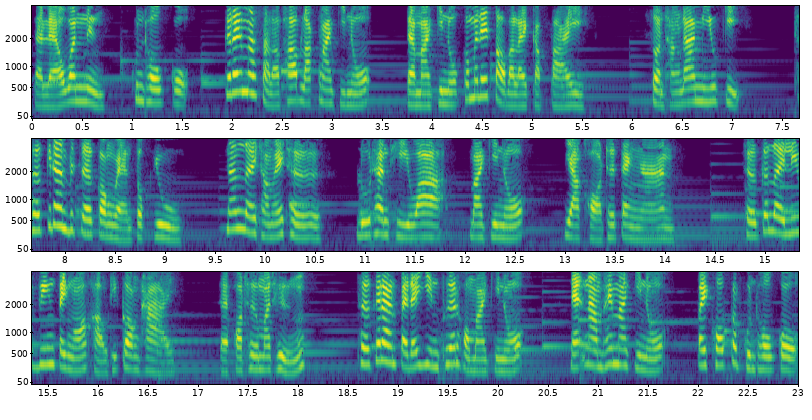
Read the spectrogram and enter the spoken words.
แต่แล้ววันหนึ่ง คุณโทโกะก็ได้มาสารภาพรักมากิโนะแต่มากิโนะก็ไม่ได้ตอบอะไรกลับไป ส่วนทางด้านมิยุกิ เธอก็ดันไปเจอกล่องแหวนตกอยู่ นั่นเลยทำให้เธอ รู้ทันทีว่ามากิโนะอยากขอเธอแต่งงาน เธอก็เลยรีบวิ่งไปง้อเขาที่กองถ่าย แต่พอเธอมาถึง เธอก็ดันไปได้ยินเพื่อนของมากิโนะแนะนำให้มากิโนะไปคบกับคุณโทโกะ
